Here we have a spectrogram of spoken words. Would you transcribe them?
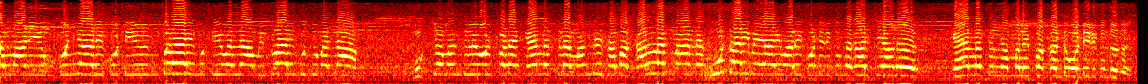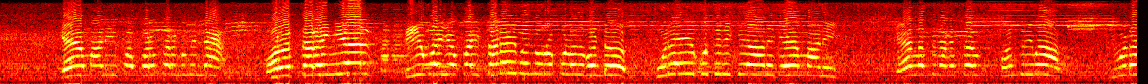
എം മാണിയും കുഞ്ഞാലിക്കുട്ടിയും ഇബ്രാഹിം കുട്ടിയുമെല്ലാം ഇബ്രാഹിം കുഞ്ഞുമെല്ലാം മുഖ്യമന്ത്രി ഉൾപ്പെടെ കേരളത്തിലെ മന്ത്രിസഭ കള്ളന്മാരുടെ കൂട്ടായ്മയായി മാറിക്കൊണ്ടിരിക്കുന്ന കാഴ്ചയാണ് കേരളത്തിൽ നമ്മൾ ഇപ്പൊ കണ്ടുകൊണ്ടിരിക്കുന്നത്. കെ മാണി ഇപ്പൊ പുറത്തിറങ്ങുന്നില്ല. പുറത്തിറങ്ങിയാൽ ഡിവൈഎഫ്ഐ തടയുമെന്ന് ഉറപ്പുള്ളത് കൊണ്ട് പുരയിൽ കുത്തിരിക്കുകയാണ് കെ എം മാണി കേരളത്തിനകത്ത് മന്ത്രിമാർ ഇവിടെ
